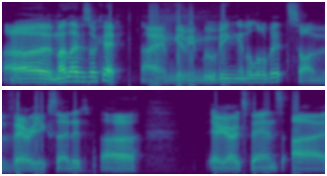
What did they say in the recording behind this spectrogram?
Uh, my life is okay. I am going to be moving in a little bit, so I'm very excited. Uh, Air Yards fans, uh,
